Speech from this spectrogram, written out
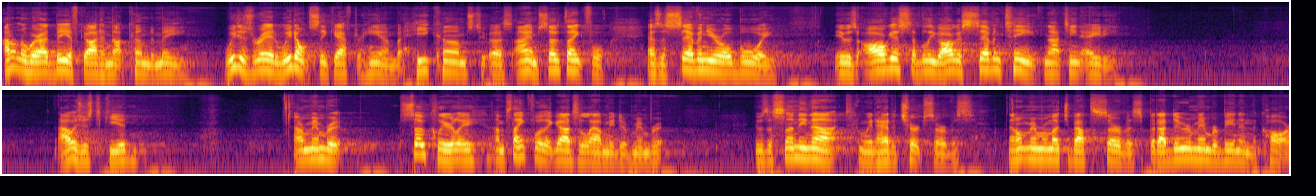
I don't know where I'd be if God had not come to me. We just read, we don't seek after him, but he comes to us. I am so thankful as a seven year old boy. It was August, I believe, August 17th, 1980. I was just a kid. I remember it so clearly. I'm thankful that God's allowed me to remember it. It was a Sunday night, and we'd had a church service. I don't remember much about the service, but I do remember being in the car.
